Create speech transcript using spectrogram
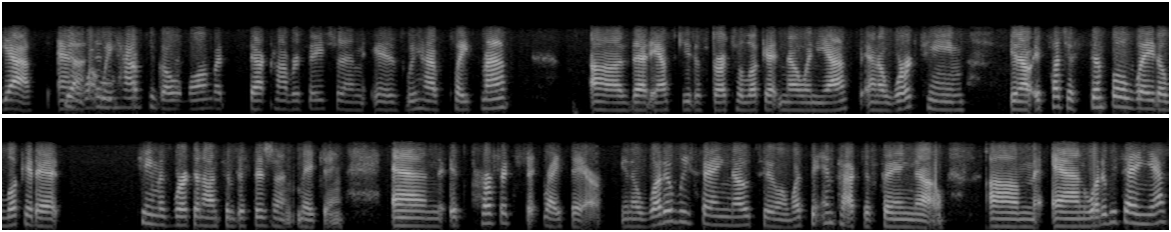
Yes, and Yeah, what and- we have to go along with that conversation is we have placemats uh, that ask you to start to look at no and yes, and a work team. You know, it's such a simple way to look at it. Team is working on some decision making, and it's perfect fit right there. You know, what are we saying no to, and what's the impact of saying no, um, and what are we saying yes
